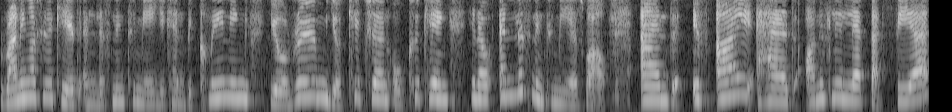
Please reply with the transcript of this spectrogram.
running after the kids and listening to me. You can be cleaning your room, your kitchen, or cooking, you know, and listening to me as well. And if I had honestly let that fear,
